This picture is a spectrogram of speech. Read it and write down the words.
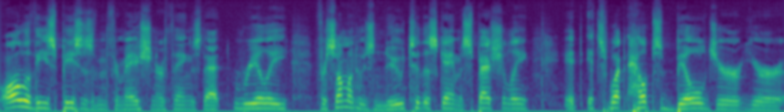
all of these pieces of information are things that really, for someone who's new to this game, especially, it, it's what helps build your your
